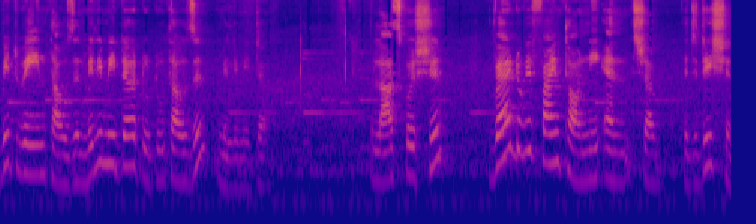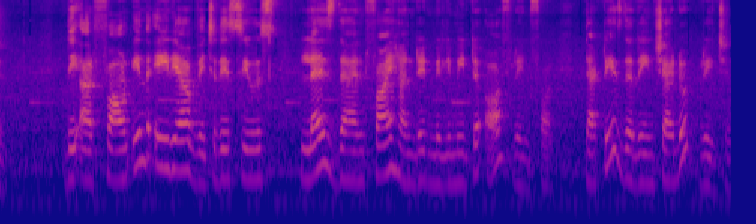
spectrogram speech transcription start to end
between 1000 mm to 2000 mm. The last question Where do we find thorny and shrub vegetation? They are found in the area which receives less than 500 mm of rainfall that is the rain shadow region.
